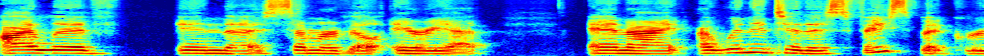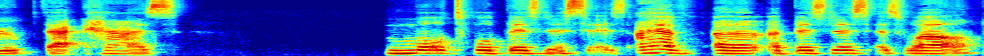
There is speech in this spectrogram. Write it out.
i live in the Summerville area and i i went into this facebook group that has multiple businesses. I have a, a business as well.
